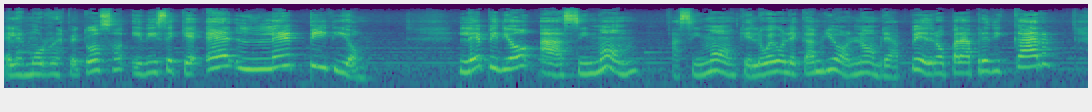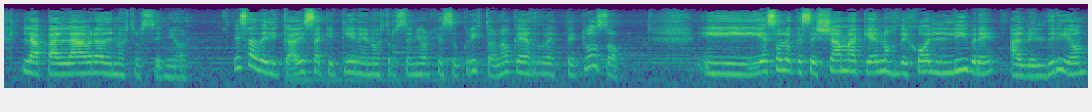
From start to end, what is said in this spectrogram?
Él es muy respetuoso y dice que Él le pidió, le pidió a Simón, a Simón, que luego le cambió el nombre a Pedro, para predicar la palabra de nuestro Señor esa delicadeza que tiene nuestro Señor Jesucristo, ¿no? Que es respetuoso. Y eso es lo que se llama que Él nos dejó libre albedrío,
